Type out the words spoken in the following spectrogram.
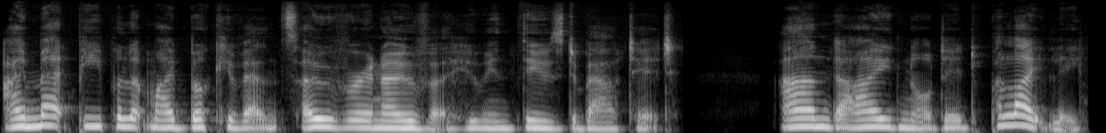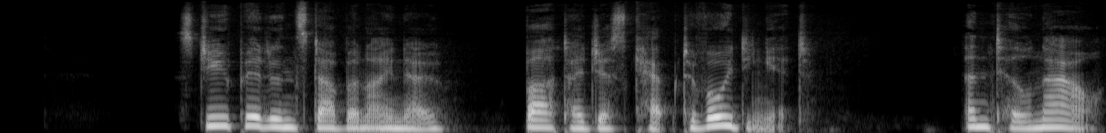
I met people at my book events over and over who enthused about it, and I nodded politely. Stupid and stubborn, I know, but I just kept avoiding it. Until now.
